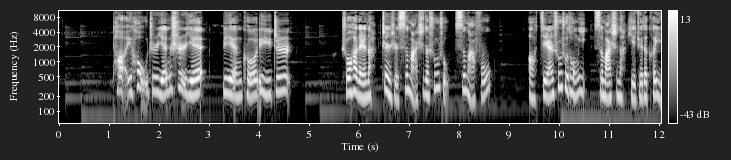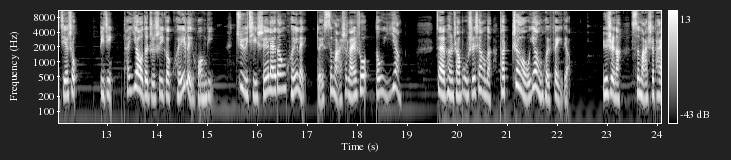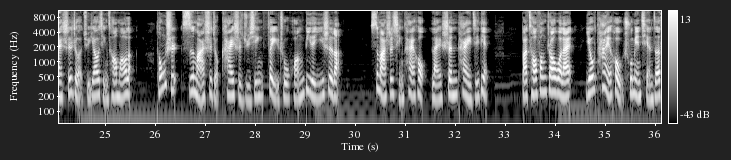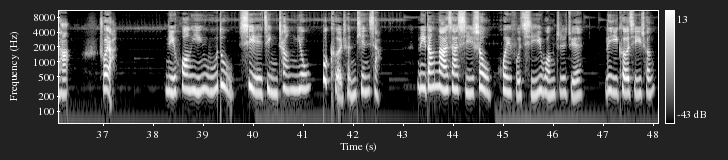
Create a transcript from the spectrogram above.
太后之言是也，便可立之。”说话的人呢，正是司马师的叔叔司马孚。哦，既然叔叔同意，司马师呢也觉得可以接受。毕竟他要的只是一个傀儡皇帝，具体谁来当傀儡？对司马师来说都一样，再碰上不识相的，他照样会废掉。于是呢，司马师派使者去邀请曹髦了。同时，司马师就开始举行废除皇帝的仪式了。司马师请太后来升太极殿，把曹芳招过来，由太后出面谴责他，说呀：“你荒淫无度，亵尽昌幽，不可成天下。你当纳下喜寿，恢复齐王之爵。”立刻启程，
